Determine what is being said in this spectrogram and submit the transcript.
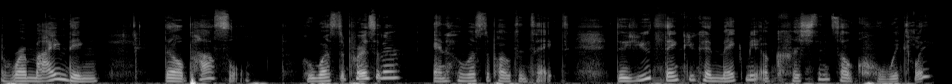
reminding the apostle, who was the prisoner and who was the potentate. Do you think you can make me a Christian so quickly?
